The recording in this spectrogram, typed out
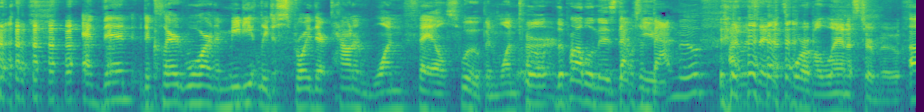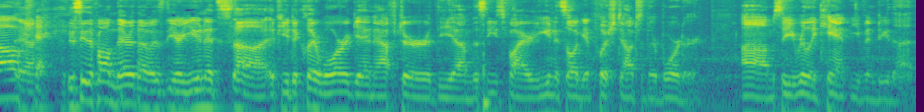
and then declared war and immediately destroyed their town in one fail swoop in one turn. well, the problem is that, that was if a bad move. I would say that's more of a Lannister move. Oh, Yeah. okay. You see, the problem there though is your units. Uh, if you declare war again after the um, the ceasefire, your units all get pushed out to their border. Um, so you really can't even do that.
